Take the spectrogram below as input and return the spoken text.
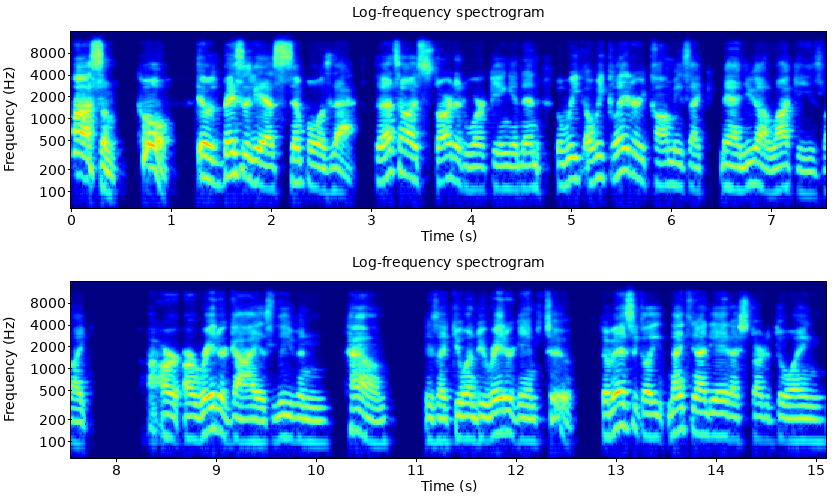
awesome, cool. It was basically as simple as that. So that's how I started working. And then the week, a week later, he called me. He's like, man, you got lucky. He's like, our, our Raider guy is leaving town. He's like, do you want to do Raider games too? So basically, 1998, I started doing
